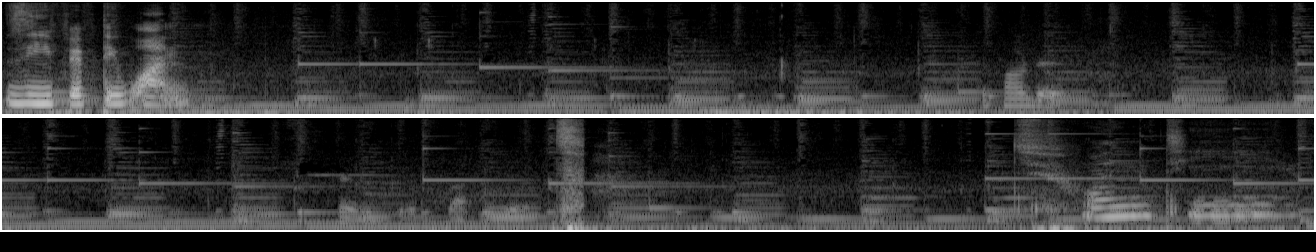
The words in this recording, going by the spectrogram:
z51. Found it. Okay, it's back here. 20.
